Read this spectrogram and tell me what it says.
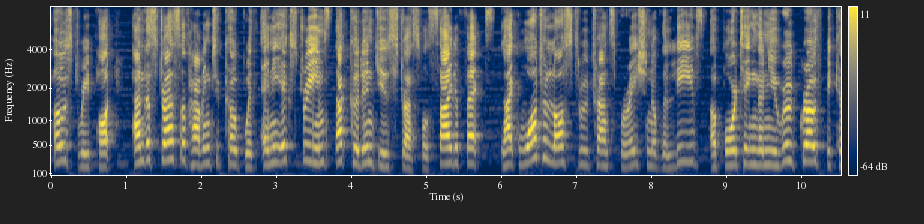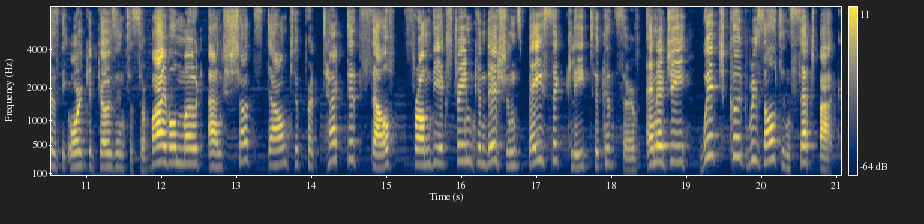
post-repot and the stress of having to cope with any extremes that could induce stressful side effects, like water loss through transpiration of the leaves, aborting the new root growth because the orchid goes into survival mode and shuts down to protect itself from the extreme conditions, basically to conserve energy, which could result in setback.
